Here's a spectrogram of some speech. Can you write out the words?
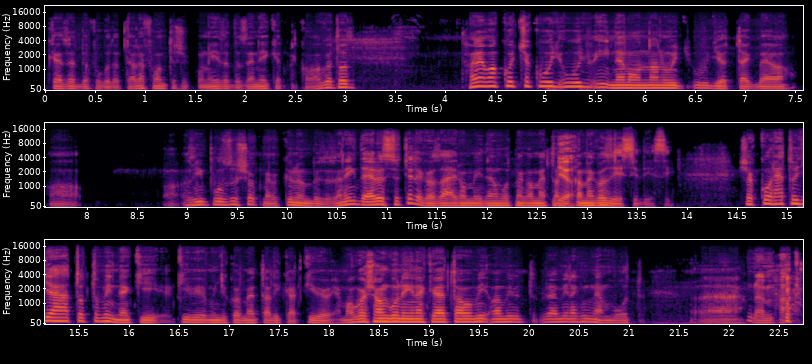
kezedbe fogod a telefont, és akkor nézed a zenéket, meg hallgatod, hanem akkor csak úgy, úgy innen-onnan úgy, úgy jöttek be a, a, az impulzusok, meg a különböző zenék, de először tényleg az Iron Maiden volt, meg a Metallica, Ja. meg az ACDC. És akkor hát ugye hát ott mindenki, kivéve mondjuk a Metallicát kivéve magas hangon énekelte, ami, amire mi nekünk nem volt uh, Nem, hát.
